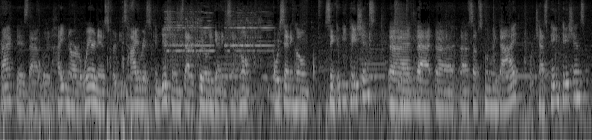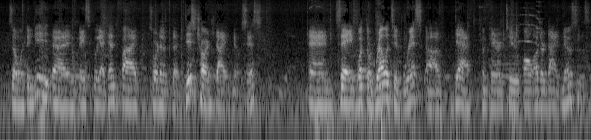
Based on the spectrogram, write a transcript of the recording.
practice that would heighten our awareness for these high risk conditions that are clearly getting sent home? Are we sending home syncope patients uh, that uh, uh, subsequently die or chest pain patients? So what they did uh, is basically identify sort of the discharge diagnosis and say what the relative risk of death compared to all other diagnoses.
